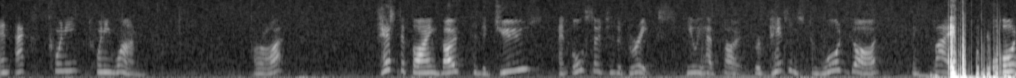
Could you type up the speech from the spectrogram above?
And Acts 20 21. Alright? Testifying both to the Jews and also to the Greeks. Here we have both repentance toward God and faith toward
